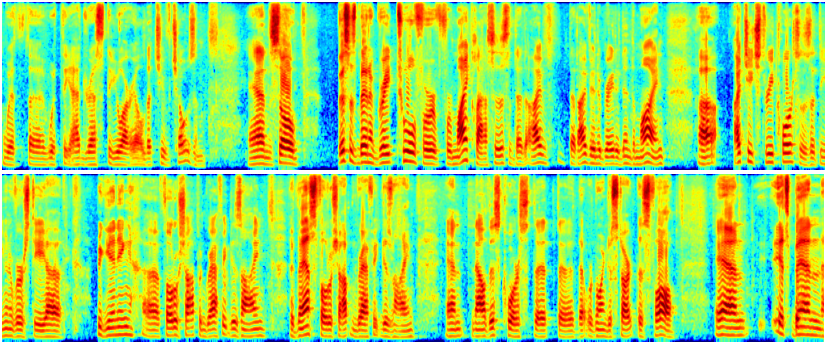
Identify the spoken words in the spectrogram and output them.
with, uh, with the address, the URL that you've chosen. And so this has been a great tool for, for my classes that I've, that I've integrated into mine. Uh, I teach three courses at the university, uh, beginning uh, Photoshop and graphic design, advanced Photoshop and graphic design, and now this course that, uh, that we're going to start this fall. And it's been, uh,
